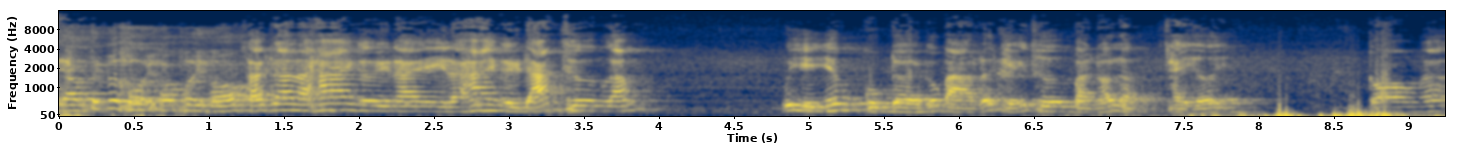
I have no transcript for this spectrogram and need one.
Làm tôi cứ hồi hộp hồi hộp. Thật ra là hai người này là hai người đáng thương lắm. Quý vị nhớ cuộc đời của bà rất dễ thương. Bà nói là thầy ơi con á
